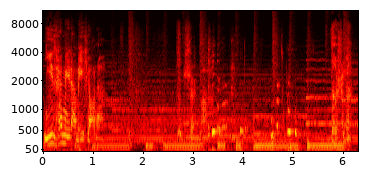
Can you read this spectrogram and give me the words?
你才没大没小呢！是啊，乐什么？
